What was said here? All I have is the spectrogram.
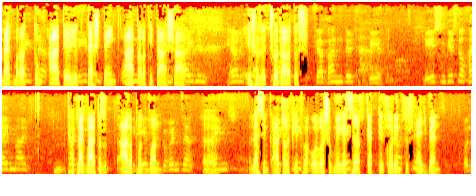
megmaradtunk, átéljük testeink átalakítását és az ő csodálatos tehát megváltozott állapotban ö, leszünk átalakítva. Olvassuk még egyszer a 2 Korintus 1-ben. Und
